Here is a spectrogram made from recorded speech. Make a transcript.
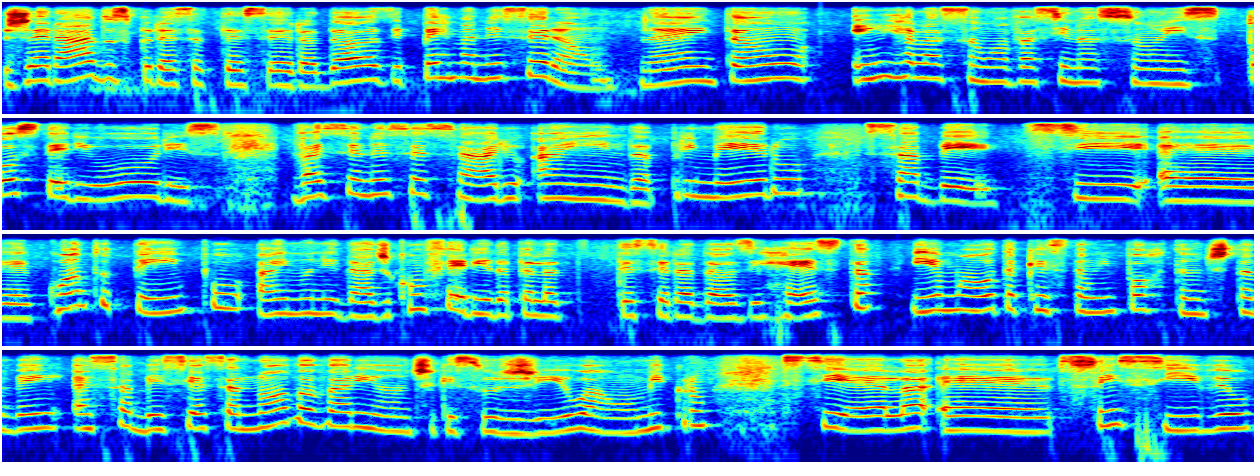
gerados por essa terceira dose permanecerão, né? Então, em relação a vacinações posteriores, vai ser necessário ainda, primeiro, saber se é, quanto tempo a imunidade conferida pela terceira dose resta. E uma outra questão importante também é saber se essa nova variante que surgiu, a Omicron, se ela é sensível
